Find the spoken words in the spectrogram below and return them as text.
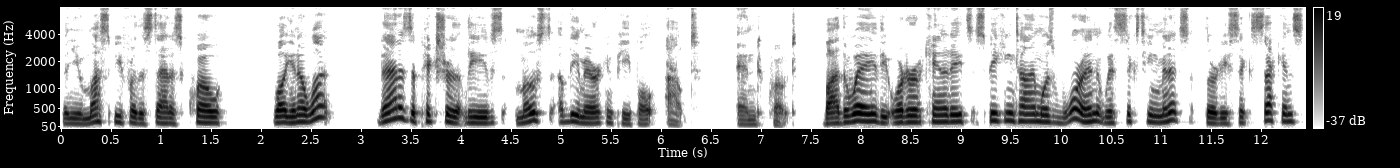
then you must be for the status quo. Well, you know what? That is a picture that leaves most of the American people out. End quote. By the way, the order of candidates' speaking time was Warren with 16 minutes 36 seconds,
